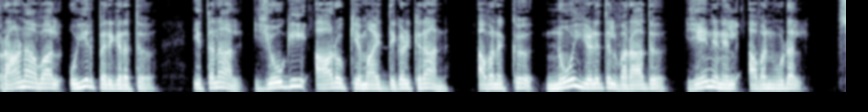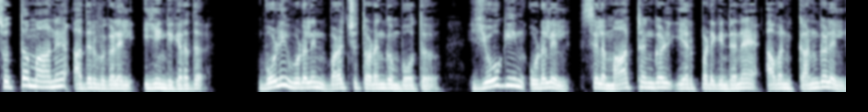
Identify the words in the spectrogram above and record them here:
பிராணாவால் உயிர் பெறுகிறது. இதனால் யோகி ஆரோக்கியமாய் திகழ்கிறான். அவனுக்கு நோய் எளிதில் வராது ஏனெனில் அவன் உடல் சுத்தமான அதிர்வுகளில் இயங்குகிறது. ஒளி உடலின் வளர்ச்சி தொடங்கும் போது யோகியின் உடலில் சில மாற்றங்கள் ஏற்படுகின்றன. அவன் கண்களில்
